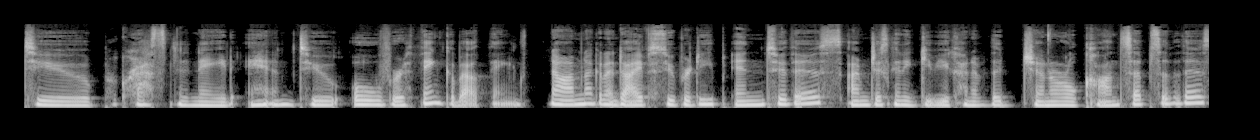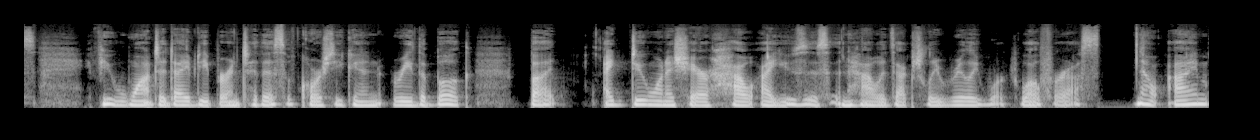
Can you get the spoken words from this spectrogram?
to procrastinate and to overthink about things. Now, I'm not going to dive super deep into this. I'm just going to give you kind of the general concepts of this. If you want to dive deeper into this, of course, you can read the book, but I do want to share how I use this and how it's actually really worked well for us. Now, I'm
